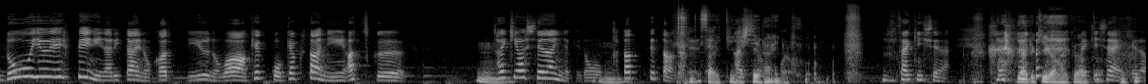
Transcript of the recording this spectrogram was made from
どういう FP になりたいのかっていうのは結構お客さんに熱くうん。最近はしてないんだけど、うん。語ってたんで、ね、最近してないの。最近してない。やる気がなくなっ最近してたないけど。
